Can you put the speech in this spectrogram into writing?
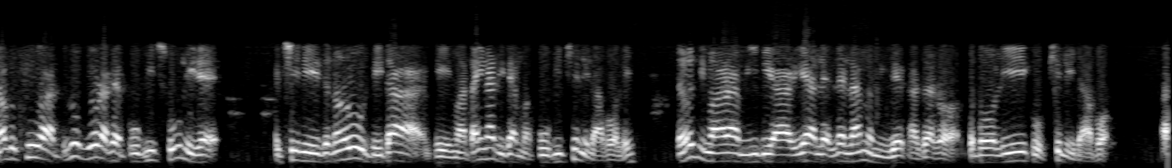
နောက်တစ်ခုကသူတို့ပြောတာထက်ပိုပြီးဆိုးနေတဲ့အခြေအနေကျွန်တော်တို့ဒေတာဒီမှာတိုင်းနာဒေတာမှာပိုပြီးဖြစ်နေတာပေါ့လေ ကျွန်တော်ဒီမှာမီဒီယာတွေကလည်းလက်လန်းမမီတဲ့ခါကျတော့တော်တော်လေးကိုဖြစ်နေတာပေါ့အ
